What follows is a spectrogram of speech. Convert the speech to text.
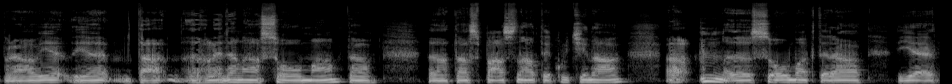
právě je ta hledaná sóma, ta, ta spásná tekutina, a sóma, která je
